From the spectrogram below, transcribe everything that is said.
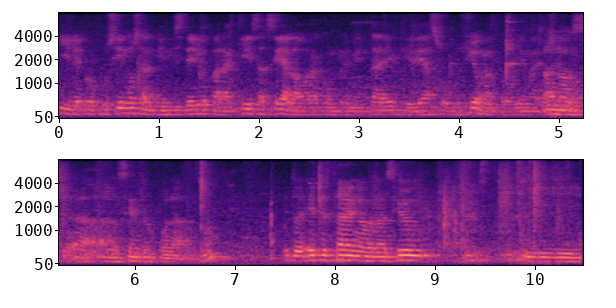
y le propusimos al Ministerio para que esa sea la obra complementaria que dé solución al problema de a los, a los centros poblados. ¿no? Entonces, esto está en evaluación y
